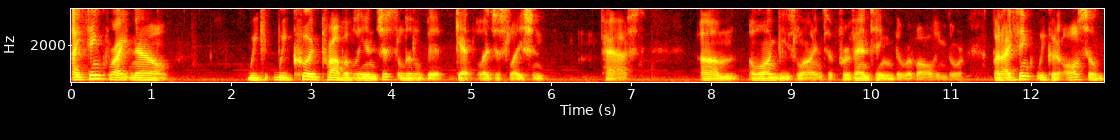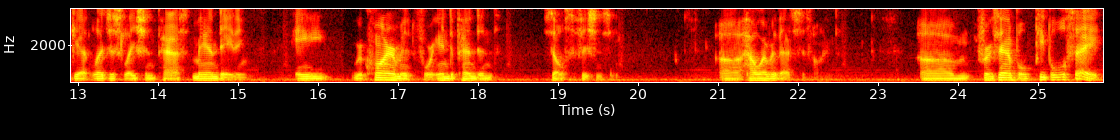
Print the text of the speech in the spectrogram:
I think right now. We, we could probably in just a little bit get legislation passed um, along these lines of preventing the revolving door. But I think we could also get legislation passed mandating a requirement for independent self sufficiency, uh, however that's defined. Um, for example, people will say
